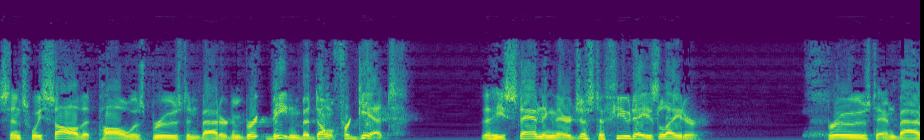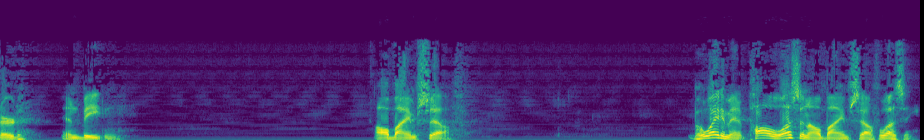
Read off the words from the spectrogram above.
since we saw that Paul was bruised and battered and beaten, but don't forget that he's standing there just a few days later, bruised and battered and beaten. All by himself. But wait a minute, Paul wasn't all by himself, was he?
